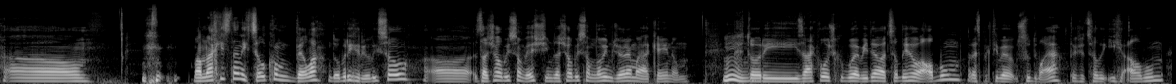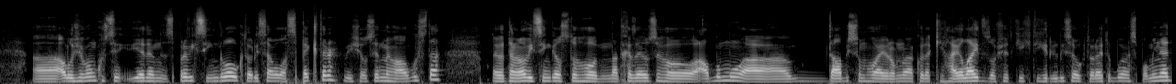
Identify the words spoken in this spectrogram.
Uh, mám nachystaných celkom veľa dobrých releaseov. Uh, začal by som, vieš čím, začal by som novým Jeremiah Kaneom. Mm. ktorý za chvíľočku bude vydávať celý jeho album, respektíve sú dvaja, takže celý ich album. A, ale už je vonku jeden z prvých singlov, ktorý sa volá Spectre, vyšiel 7. augusta. Takže ten nový single z toho nadchádzajúceho albumu a dal by som ho aj rovno ako taký highlight zo všetkých tých releaseov, ktoré tu budem spomínať.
